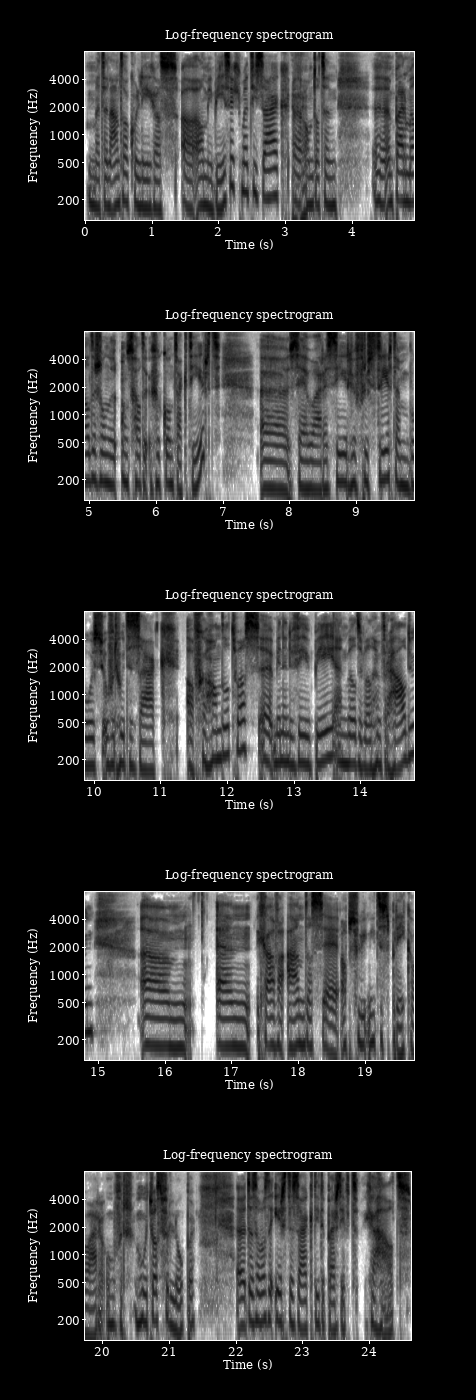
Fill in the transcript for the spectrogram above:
met een aantal collega's al mee bezig met die zaak, -hmm. omdat een uh, een paar melders ons hadden gecontacteerd. Uh, zij waren zeer gefrustreerd en boos over hoe de zaak afgehandeld was uh, binnen de VUB en wilden wel hun verhaal doen. Um, en gaven aan dat zij absoluut niet te spreken waren over hoe het was verlopen. dus dat was de eerste zaak die de pers heeft gehaald.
